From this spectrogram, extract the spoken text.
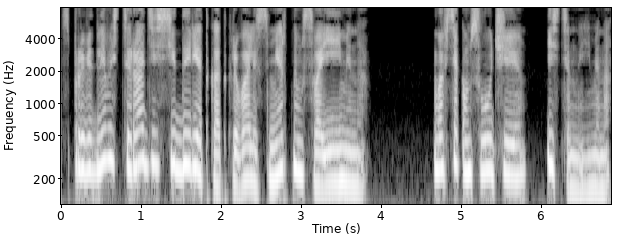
Справедливости ради, Сиды редко открывали смертным свои имена. Во всяком случае, истинные имена.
